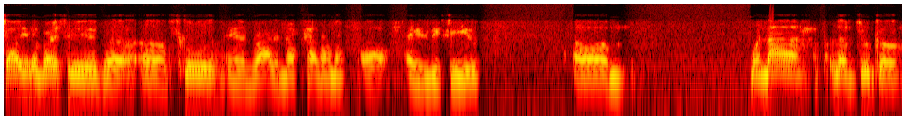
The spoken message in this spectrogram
Shaw University is a, a, school in Raleigh, North Carolina, uh, HBCU. Um, when I left JUCO,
